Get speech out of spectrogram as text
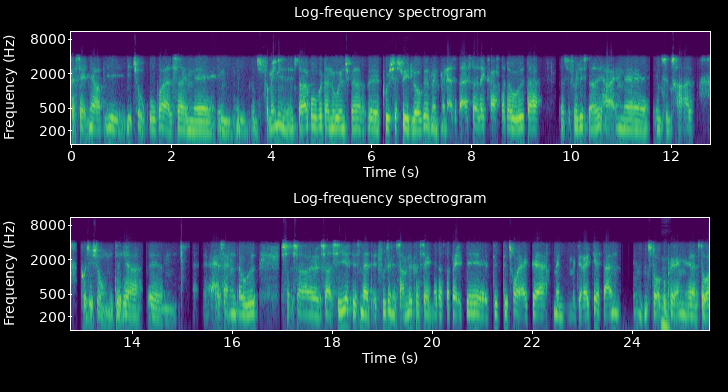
Christiania op i, i to grupper, altså en, øh, en, en, en formentlig en større gruppe, der nu ønsker øh, Pusher Street lukket, men, men altså, der er stadigvæk kræfter derude, der, der selvfølgelig stadig har en, øh, en central position i det her øh, hashandel derude. Så, så, så at sige, at det er sådan et, et fuldstændig samlet Christiania, der står bag, det, det, det tror jeg ikke, det er. Men, men det er rigtigt, at der er en, en stor mm. gruppering, mm. eller en stor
